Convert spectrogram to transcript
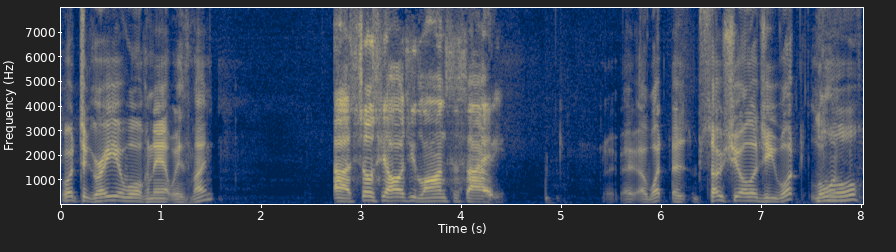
what degree you walking out with, mate? Uh, sociology, law, and society. Uh, what uh, sociology? What law? Law.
